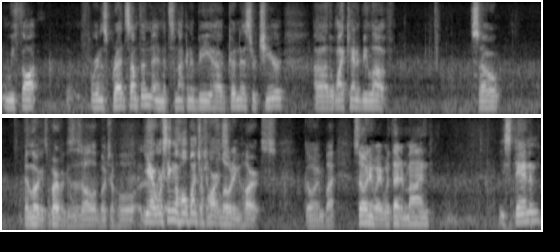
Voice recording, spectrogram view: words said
we thought if we're going to spread something and it's not going to be goodness or cheer, uh, then why can't it be love? So And look, it's perfect because there's all a bunch of whole. Yeah, like we're seeing a whole bunch of hearts. floating hearts going by. So anyway, with that in mind, you standing,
